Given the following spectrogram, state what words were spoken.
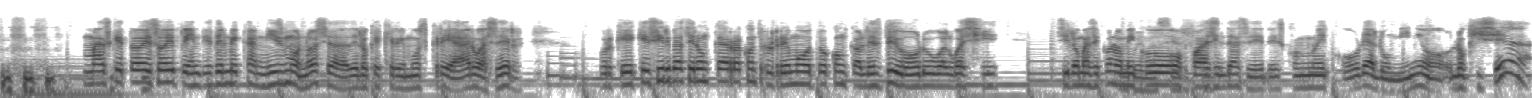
más que todo eso depende del mecanismo, ¿no? O sea, de lo que queremos crear o hacer. ¿Por qué, qué sirve hacer un carro a control remoto con cables de oro o algo así? Si lo más económico Bueno, fácil de hacer es con uno de cobre, aluminio, lo que sea.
